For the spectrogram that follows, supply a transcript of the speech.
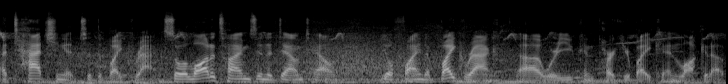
attaching it to the bike rack. So a lot of times in a downtown, you'll find a bike rack uh, where you can park your bike and lock it up.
